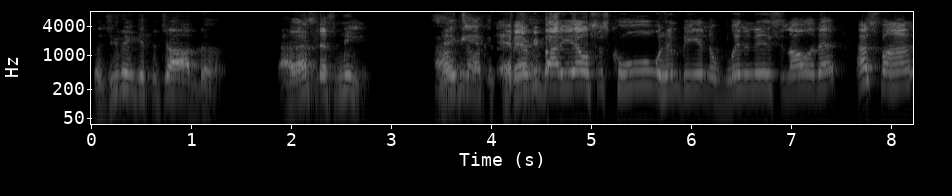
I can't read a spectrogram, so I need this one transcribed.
but you didn't get the job done. Now, that's just me. Maybe if, if everybody else is cool with him being the winningest and all of that, that's fine.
